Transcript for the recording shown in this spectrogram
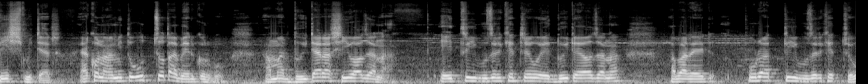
বিশ মিটার। এখন আমি তো উচ্চতা বের করব। আমার দুইটা রাশি অজানা। এই ত্রিভুজের ক্ষেত্রেও এই দুইটাই অজানা, আবার এর পুরা ত্রিভুজের ক্ষেত্রেও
